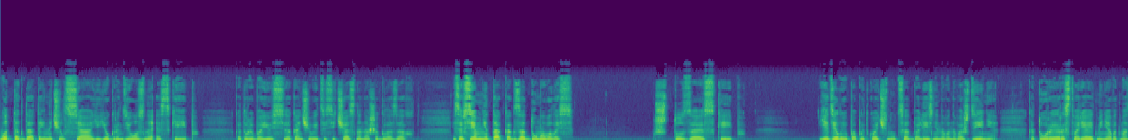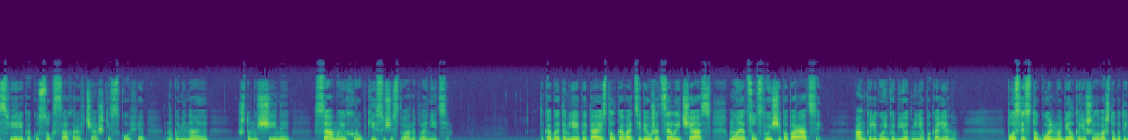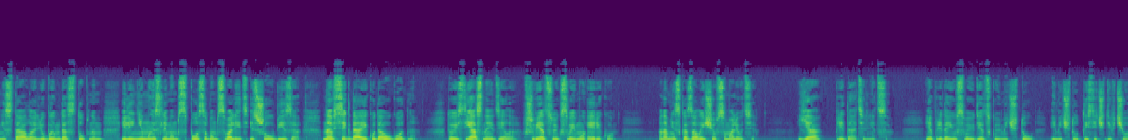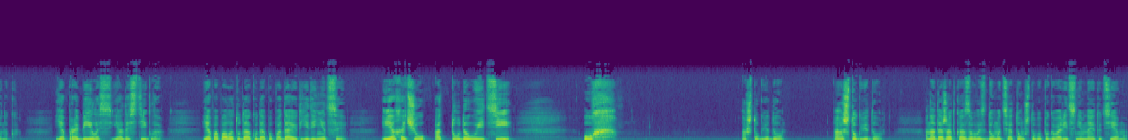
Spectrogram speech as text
Вот тогда-то и начался ее грандиозный эскейп, который, боюсь, заканчивается сейчас на наших глазах. И совсем не так, как задумывалось. Что за эскейп? Я делаю попытку очнуться от болезненного наваждения, которое растворяет меня в атмосфере, как кусок сахара в чашке с кофе, напоминая, что мужчины — самые хрупкие существа на планете. Так об этом я и пытаюсь толковать тебе уже целый час, мой отсутствующий папарацци. Анка легонько бьет меня по колену. После Стокгольма Белка решила во что бы то ни стало, любым доступным или немыслимым способом свалить из шоу-биза, навсегда и куда угодно. То есть, ясное дело, в Швецию к своему Эрику. Она мне сказала еще в самолете. «Я предательница. Я предаю свою детскую мечту и мечту тысяч девчонок. Я пробилась, я достигла». Я попала туда, куда попадают единицы, и я хочу оттуда уйти. Ух! А что Гвидо? А что Гвидо? Она даже отказывалась думать о том, чтобы поговорить с ним на эту тему.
